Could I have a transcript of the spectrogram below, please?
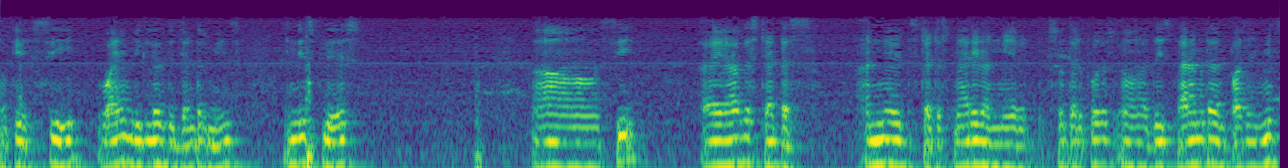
Okay see why I'm declare the gender means in this place uh, see I have the status unmarried status married unmarried. So therefore uh, this parameter I'm passing means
